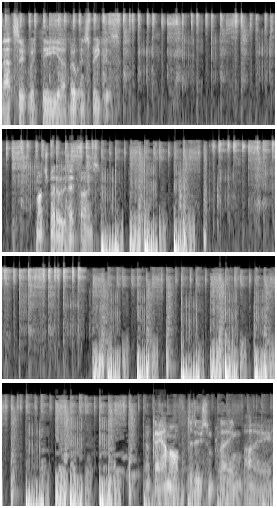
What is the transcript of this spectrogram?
and that's it with the uh, built-in speakers. Much better with the headphones. Okay, I'm off to do some playing. Bye.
